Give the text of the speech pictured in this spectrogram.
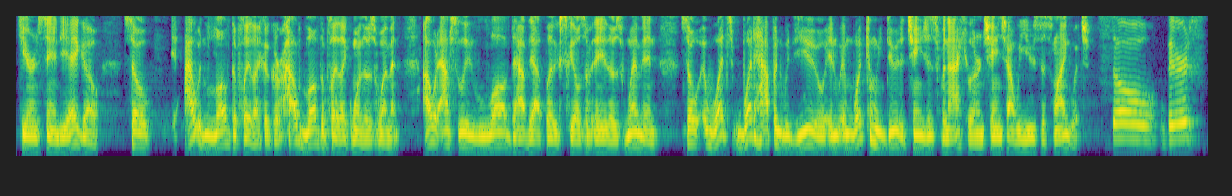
here in san diego. So I would love to play like a girl. I would love to play like one of those women. I would absolutely love to have the athletic skills of any of those women. So what's what happened with you and, and what can we do to change this vernacular and change how we use this language? So there's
